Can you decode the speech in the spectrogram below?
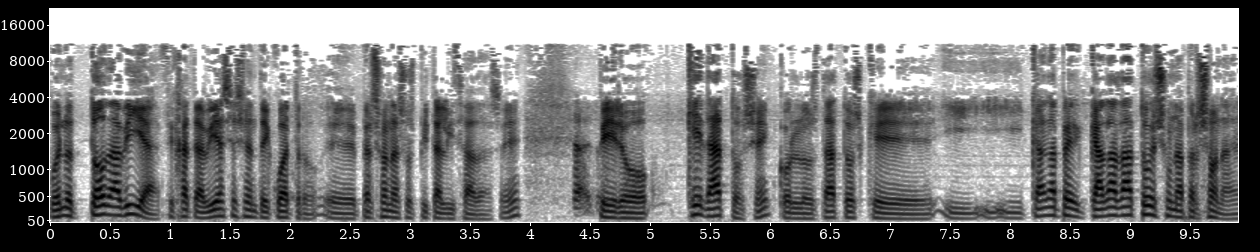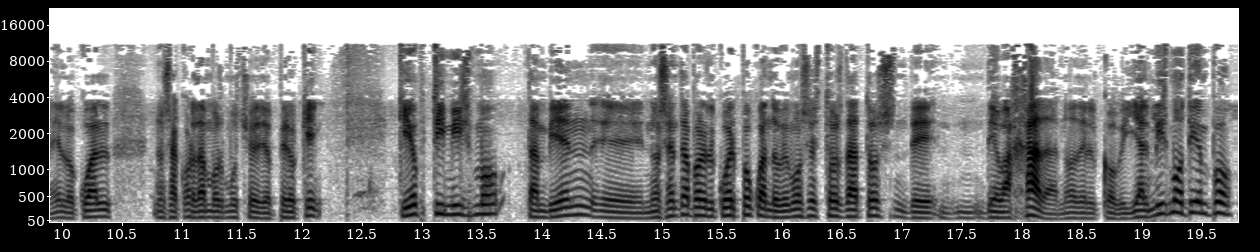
bueno, todavía, fíjate, había 64 eh, personas hospitalizadas, ¿eh? Pero qué datos, ¿eh? Con los datos que... Y, cada, cada dato es una persona, ¿eh? Lo cual nos acordamos mucho de ello. Pero qué, qué optimismo también eh, nos entra por el cuerpo cuando vemos estos datos de, de bajada, ¿no? Del COVID. Y al mismo tiempo,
